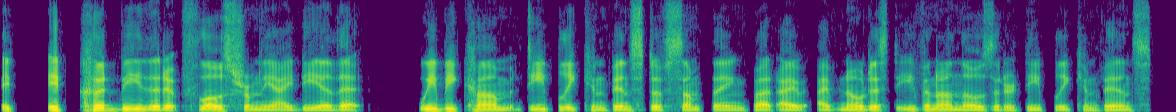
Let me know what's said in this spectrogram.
It it could be that it flows from the idea that we become deeply convinced of something, but I, I've noticed even on those that are deeply convinced,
